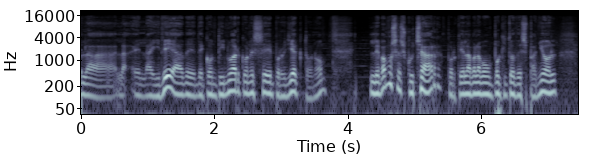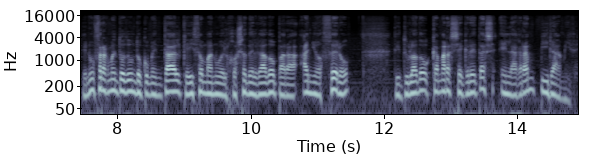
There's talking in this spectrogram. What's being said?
la, idea de, continuar con ese proyecto. ¿no? Le vamos a escuchar, porque él hablaba un poquito de español, en un fragmento de un documental que hizo Manuel José Delgado para Año Cero, titulado Cámaras Secretas en la Gran Pirámide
